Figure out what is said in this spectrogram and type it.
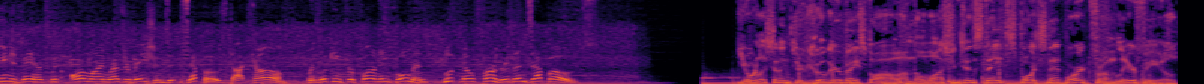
in advance with online reservations at Zeppoz.com. When looking for fun in Pullman, look no further than Zeppoz. You're listening to Cougar Baseball on the Washington State Sports Network from Learfield.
